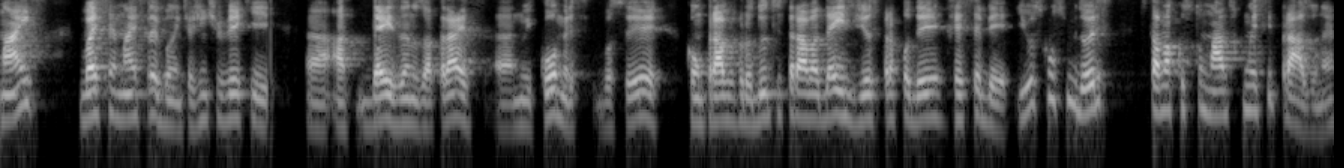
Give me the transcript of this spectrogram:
mais vai ser mais relevante. A gente vê que há 10 anos atrás, no e-commerce, você comprava o produto e esperava 10 dias para poder receber. E os consumidores estavam acostumados com esse prazo, né?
